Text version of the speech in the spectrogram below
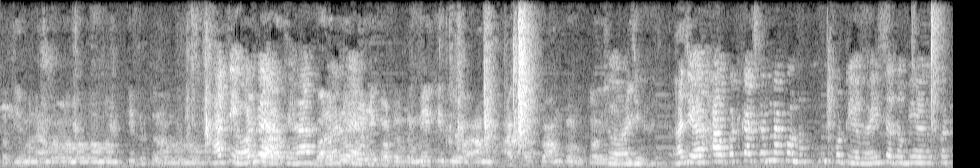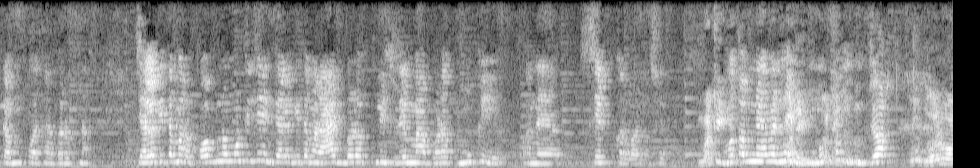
તો. તે મને આમ આમ આમ કીધું તો આમ આમ. તે હળવે હાથે હા બરફ નો નીકળતો તો મેં કીધું આમ આ આખું આમ કરું તો હજી હજી હાવ કટકા કરી નાખો ને હું ખોટી હવે હશે તો બે કટકા મૂકવા થા બરફના. જ્યાં લગી તમારો પગ નો મોટી જાય ને ત્યાં લગી તમારે આ જ બરફની ટ્રેમાં બરફ મૂકી અને શેક કરવાનો છે. મટી હું તમને હવે નહીં હું તમને જો. હું દોડવા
